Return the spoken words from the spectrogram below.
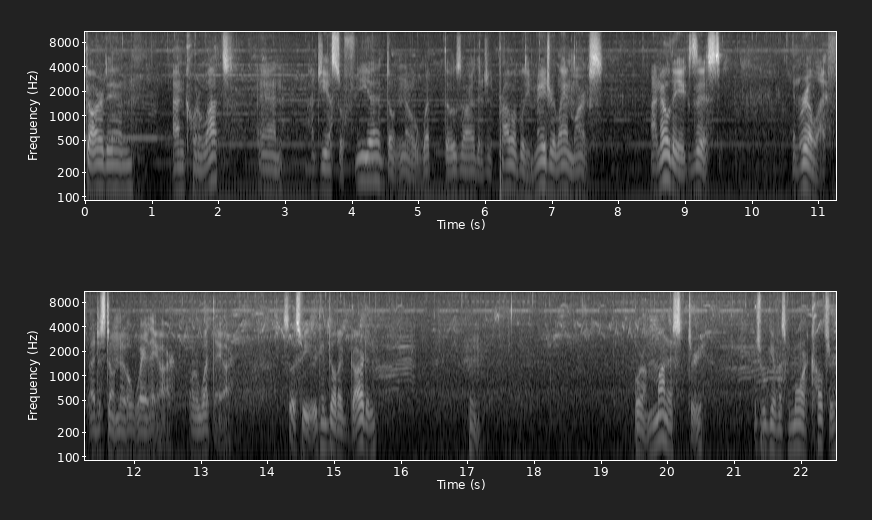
garden, Angkor Wat, and Hagia Sophia. Don't know what those are. They're just probably major landmarks. I know they exist in real life. I just don't know where they are or what they are. So sweet, we can build a garden. Hmm. Or a monastery, which will give us more culture.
